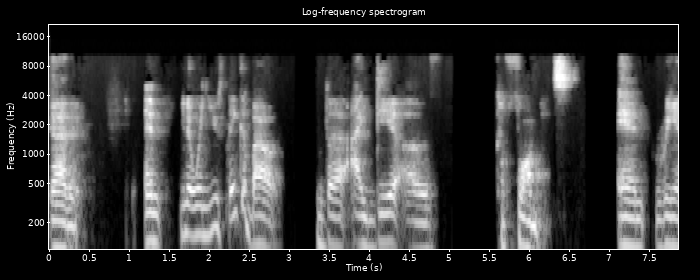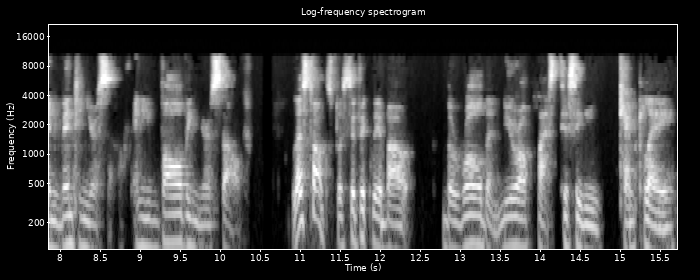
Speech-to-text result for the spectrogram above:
Got it. And, you know, when you think about the idea of performance and reinventing yourself and evolving yourself, let's talk specifically about the role that neuroplasticity can play.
